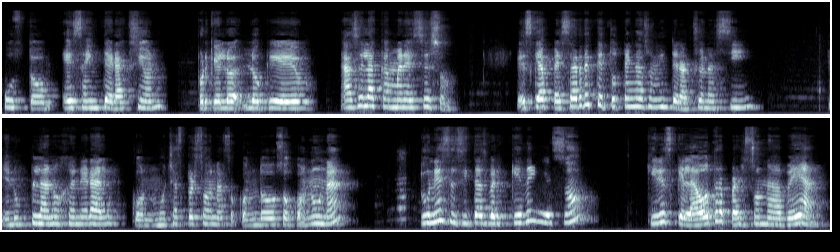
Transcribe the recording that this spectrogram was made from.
justo esa interacción, porque lo, lo que hace la cámara es eso, es que a pesar de que tú tengas una interacción así, en un plano general con muchas personas o con dos o con una, tú necesitas ver qué de eso quieres que la otra persona vea.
